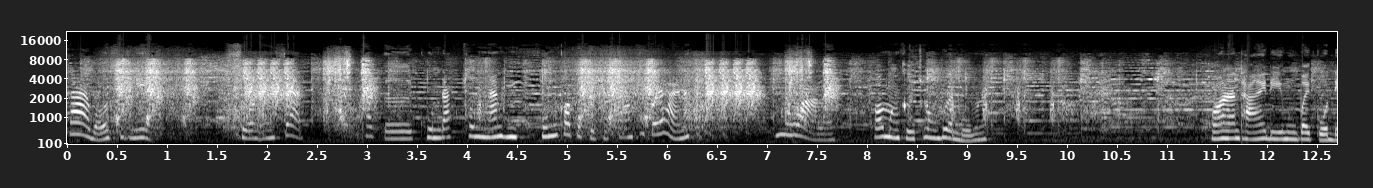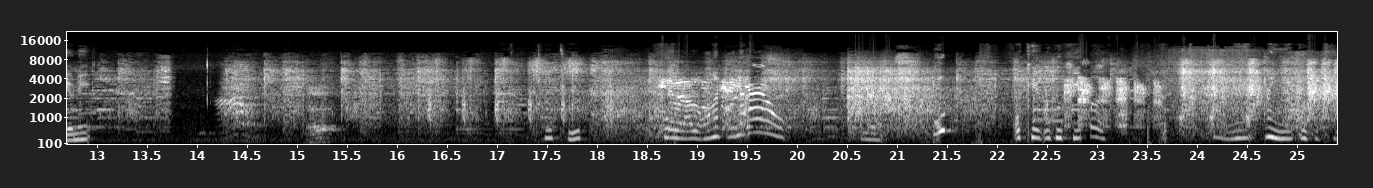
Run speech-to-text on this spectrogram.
ถ้าบอกว่าคลิปนี้ส่วนอันแซดถ้าเกิดคุณรักช่องนั้นคุณก็ไปกดติดตามให้ก็ได้นะไม่ว่าอะไรเพราะมันคือช่องเพื่อนผมนะเพราะนั้นทางให้ดีมึงไปกดเดี๋ยวนี้ทึบทึบเดี๋ยวเวลาร้องให้ไปแล้วปุ๊บโอเคกูคือคีเปอร์นี่นี่กูคือคี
